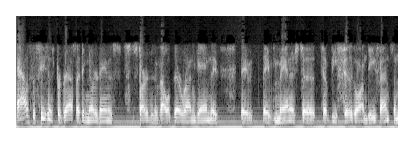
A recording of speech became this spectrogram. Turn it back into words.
as the season has progressed, I think Notre Dame has started to develop their run game. They've they've they've managed to to be physical on defense, and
